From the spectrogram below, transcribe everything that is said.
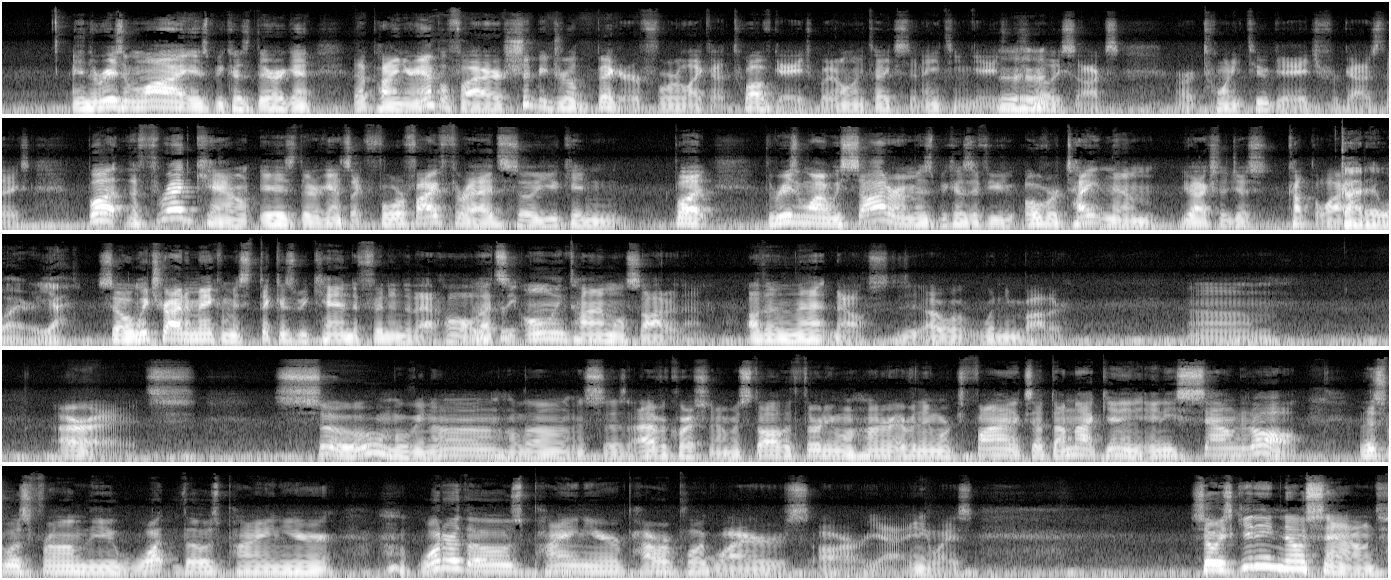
And the reason why is because there again, that Pioneer amplifier should be drilled bigger for like a 12 gauge, but it only takes an 18 gauge, which Mhm. really sucks, or a 22 gauge for God's sakes. But the thread count is there again. It's like four or five threads, so you can. But the reason why we solder them is because if you over tighten them, you actually just cut the wire. Cut the wire. Yeah. So we try to make them as thick as we can to fit into that hole. That's Mm-hmm. the only time we'll solder them. Other than that, no, I w- wouldn't even bother. Um, all right. So moving on. Hold on. It says I have a question. I'm installed the 3100. Everything works fine except I'm not getting any sound at all. This was from the what those Pioneer. What are those Pioneer power plug wires are? Yeah. Anyways. So he's getting no sound.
